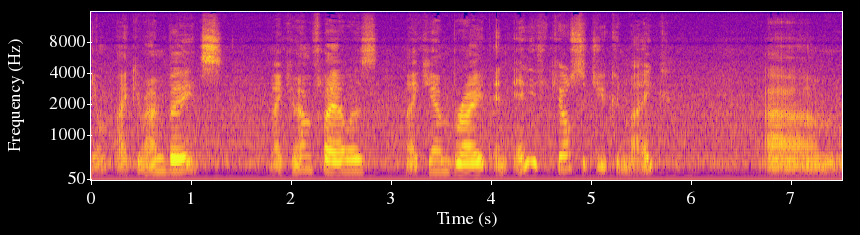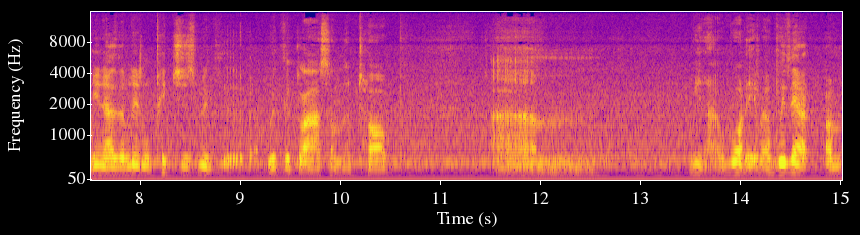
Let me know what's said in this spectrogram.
You make your own beads, make your own flowers, make your braid, and anything else that you can make. Um, you know, the little pictures with the, with the glass on the top. Um, you know, whatever, without um,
